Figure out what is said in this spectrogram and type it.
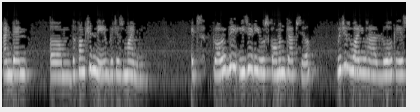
and then um, the function name, which is my name. It's probably easy to use camel caps here, which is why you have lowercase,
